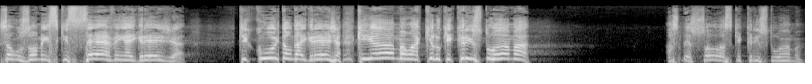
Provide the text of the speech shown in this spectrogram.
são os homens que servem a igreja, que cuidam da igreja, que amam aquilo que Cristo ama, as pessoas que Cristo ama.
